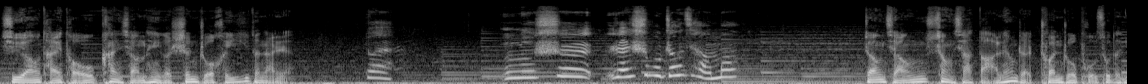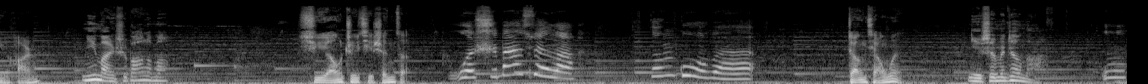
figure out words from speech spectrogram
徐瑶抬头看向那个身着黑衣的男人。对，你是人事部张强吗？张强上下打量着穿着朴素的女孩。你满十八了吗？徐瑶直起身子，我十八岁了，刚过完。张强问：“你身份证呢？”我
